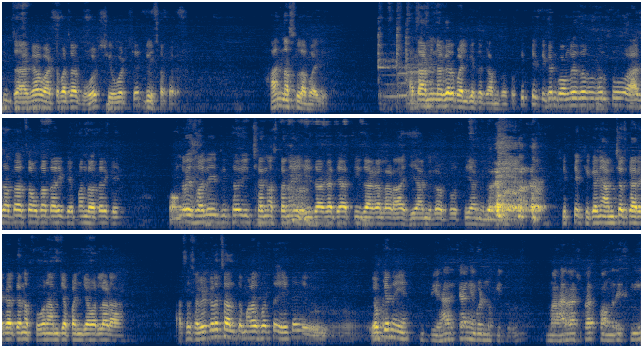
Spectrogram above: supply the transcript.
की जागा वाटपाचा घोळ शेवटच्या दिवसापर्यंत. हा नसला पाहिजे. आता आम्ही नगरपालिकेचं काम करतो. कित्येक ठिकाणी काँग्रेसबरोबर बोलतो आज आता चौदा तारीख आहे पंधरा तारीख आहे. काँग्रेसवाले जिथं इच्छा नसताना ही जागा द्या ती जागा लढा ही आम्ही लढतो ती आम्ही लढतो. कित्येक ठिकाणी आमच्याच कार्यकर्त्यांना फोन आमच्या पंजावर लढा. असं सगळीकडे चालतं. मला असं वाटतं हे काही योग्य नाही आहे बिहारच्या निवडणुकीतून महाराष्ट्रात काँग्रेसनी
